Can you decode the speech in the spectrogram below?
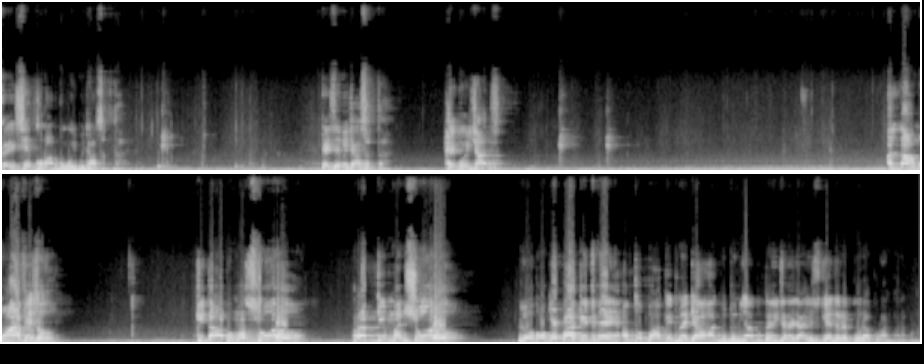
कैसे कुरान को कोई मिटा सकता है? कैसे मिटा सकता है? है कोई चांस? अल्लाह मुहाफिज हो, किताब मस्तूर हो रक्की मंशूर हो। लोगों के पाकिट में, अब तो पाकिट में क्या आदमी दुनिया को कहीं चले जाए, इसके अंदर पूरा कुरान भरा पड़ा।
